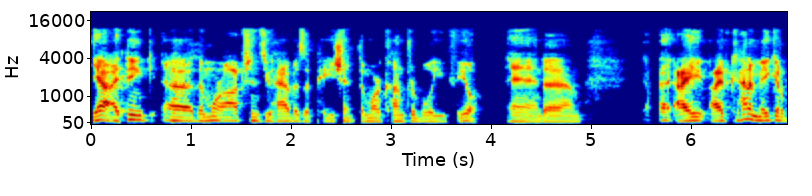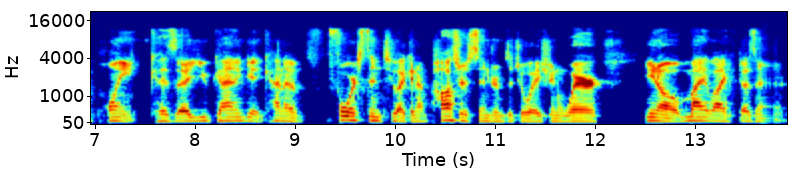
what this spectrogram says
Yeah, I think uh, the more options you have as a patient, the more comfortable you feel. And um, I, I kind of make it a point because uh, you kind of get kind of forced into like an imposter syndrome situation where, you know, my life doesn't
